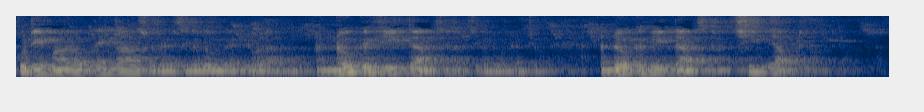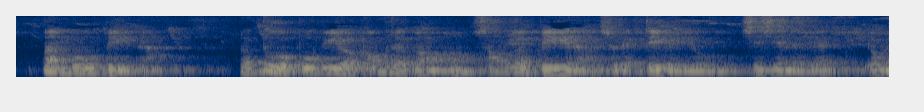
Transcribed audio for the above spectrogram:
ခုဒီမှာတော့သင်္ကာဆိုတဲ့စကားလုံးနဲ့ပြောတာအနုဂဟိတဆိုတဲ့စကားလုံးနဲ့ပြောအနုဂဟိတဆိုတာချီးမြှောက်တယ် ပံ့ပိုးပေးတာနော်သူ့ကိုပို့ပြီးတော့ကောင်းတဲ့ကောင်းအောင်ဆောင်ရွက်ပေးတာဆိုတဲ့အဓိပ္ပာယ်မျိုးရှင်းရှင်းလေးပဲပြောမှ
